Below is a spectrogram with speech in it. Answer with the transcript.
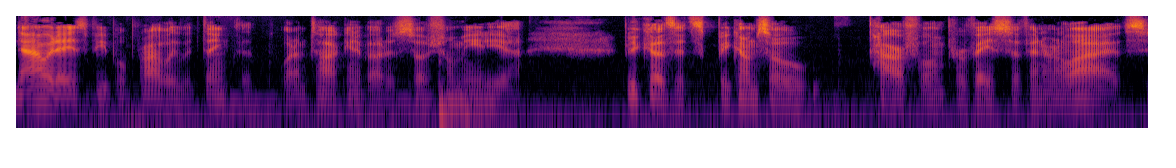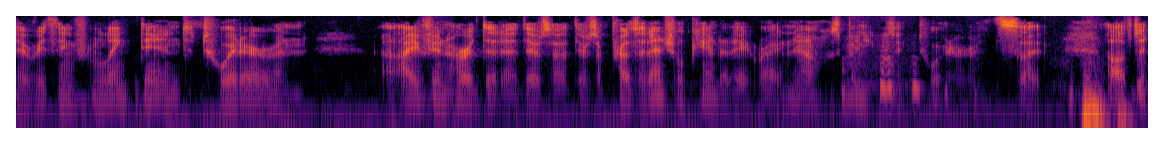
nowadays, people probably would think that what I'm talking about is social media because it's become so powerful and pervasive in our lives. Everything from LinkedIn to Twitter, and uh, I've even heard that uh, there's a there's a presidential candidate right now who's been using Twitter. It's like I'll have to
